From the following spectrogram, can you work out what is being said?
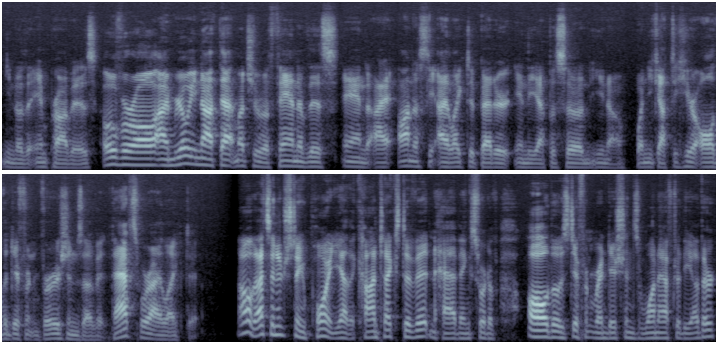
You know, the improv is. Overall, I'm really not that much of a fan of this, and I honestly I liked it better in the episode. You know, when you got to hear all the different versions of it, that's where I liked it. Oh, that's an interesting point. Yeah, the context of it and having sort of all those different renditions one after the other.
